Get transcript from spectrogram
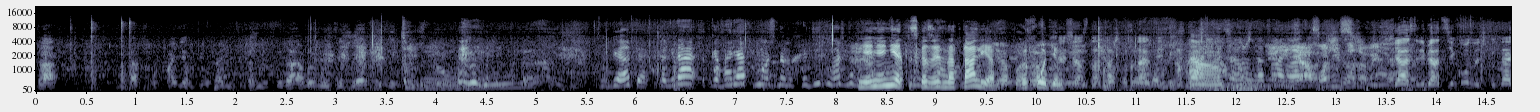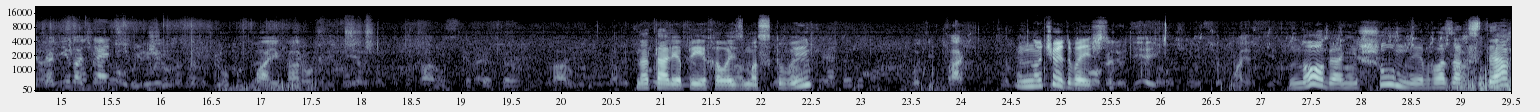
Так, так, пойдемте, выходите ко мне сюда, вы будете жертвой. Ребята, когда говорят, можно выходить, можно Не-не-не, ты сказали Наталья. Выходим. Сейчас, Наташа, подожди. Сейчас, ребят, секундочку, дайте, они привыкнут. Мои. Хорошие. Наталья приехала из Москвы. Ну, что ты боишься? много они шумные, в глазах страх.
